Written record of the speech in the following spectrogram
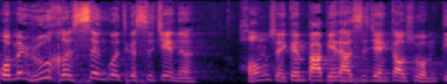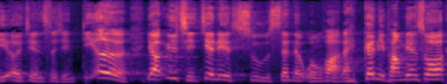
我们如何胜过这个世界呢？洪水跟巴别塔事件告诉我们第二件事情：第二，要一起建立属神的文化。来，跟你旁边说，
